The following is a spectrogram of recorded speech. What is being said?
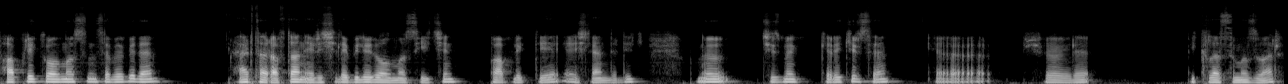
Public olmasının sebebi de her taraftan erişilebilir olması için public diye eşlendirdik. Bunu çizmek gerekirse eee, şöyle bir klasımız var.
